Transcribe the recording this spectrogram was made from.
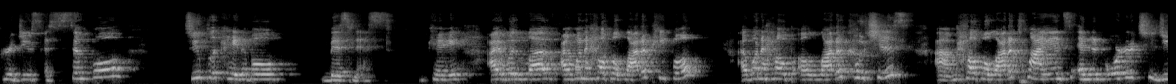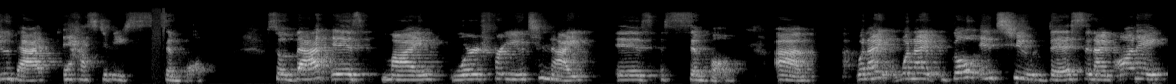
produce a simple, duplicatable business. Okay. I would love, I want to help a lot of people. I want to help a lot of coaches, um, help a lot of clients. And in order to do that, it has to be simple. So that is my word for you tonight is simple. Um, when I when I go into this and I'm on a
